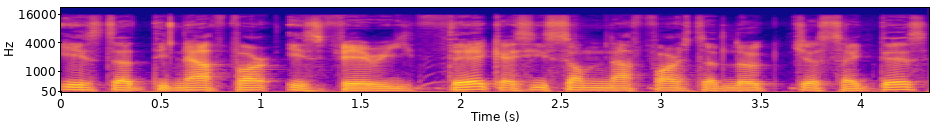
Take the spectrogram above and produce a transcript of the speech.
is that the navbar is very thick. I see some navbars that look just like this.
